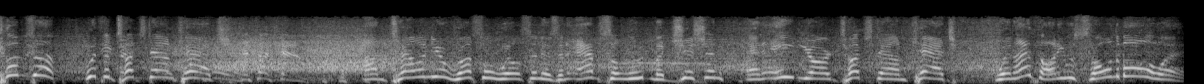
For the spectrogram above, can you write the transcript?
comes up with the touchdown catch. The touchdown. I'm telling you, Russell Wilson is an absolute magician. An eight yard touchdown catch when I thought he was throwing the ball away.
